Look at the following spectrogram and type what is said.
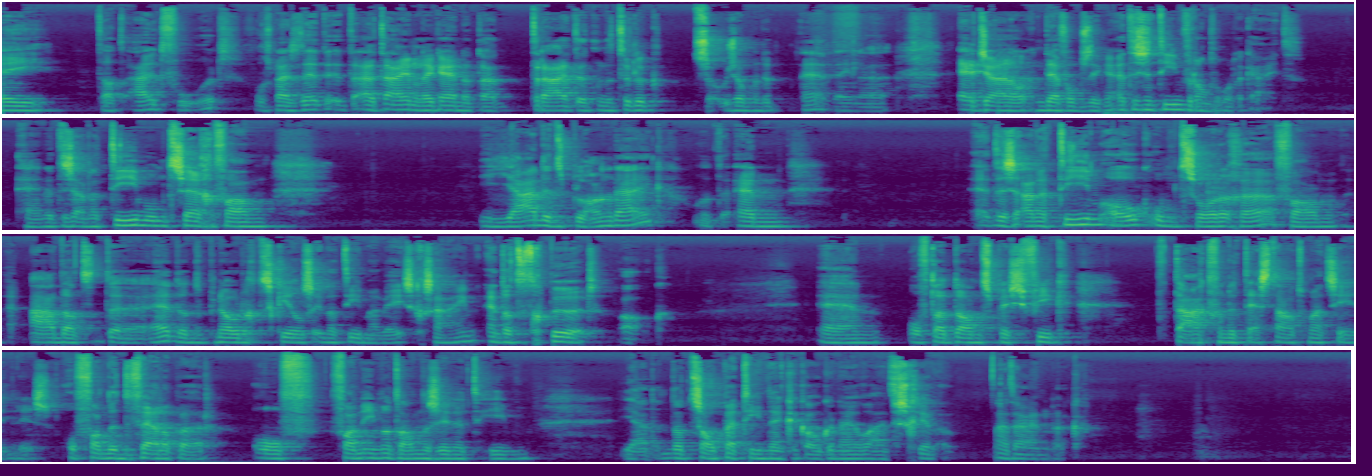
dat uitvoert. Volgens mij is dit het uiteindelijk, en dat, dat draait het natuurlijk sowieso met de, hè, de hele agile en DevOps dingen. Het is een teamverantwoordelijkheid. En het is aan het team om te zeggen van ja, dit is belangrijk. En het is aan het team ook om te zorgen van A, dat de, hè, dat de benodigde skills in dat team aanwezig zijn en dat het gebeurt ook. En of dat dan specifiek de taak van de testautomatiseerder is, of van de developer, of van iemand anders in het team. Ja, dat, dat zal per team denk ik ook een heel eind verschillen, uiteindelijk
